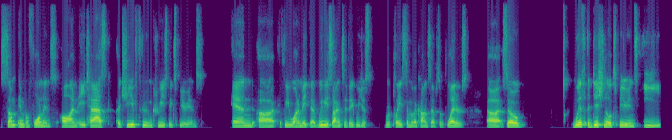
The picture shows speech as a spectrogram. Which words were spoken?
some in performance on a task achieved through increased experience. And uh, if we want to make that really scientific, we just replace some of the concepts with letters. Uh, so with additional experience E,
